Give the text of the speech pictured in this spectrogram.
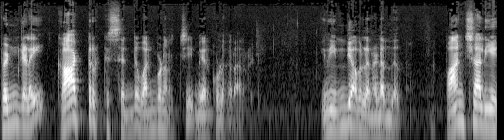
பெண்களை காற்றுக்கு சென்று வன்புணர்ச்சி மேற்கொள்கிறார்கள். இது இந்தியாவில் நடந்தது. பாஞ்சாலியை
